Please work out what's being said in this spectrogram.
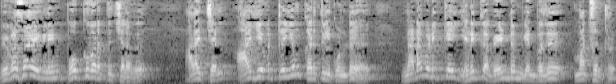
விவசாயிகளின் போக்குவரத்து செலவு அலைச்சல் ஆகியவற்றையும் கருத்தில் கொண்டு நடவடிக்கை எடுக்க வேண்டும் என்பது மற்றொன்று.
